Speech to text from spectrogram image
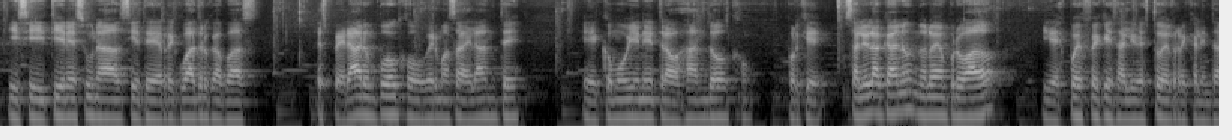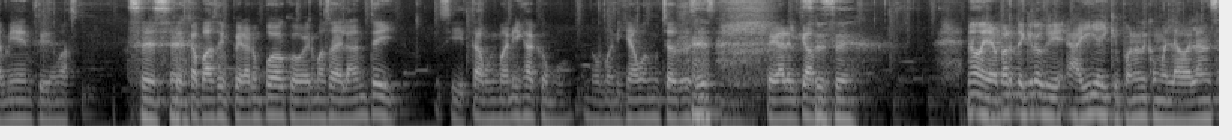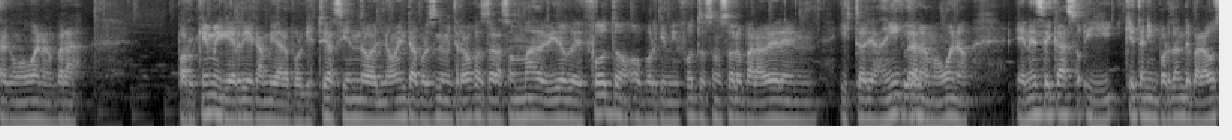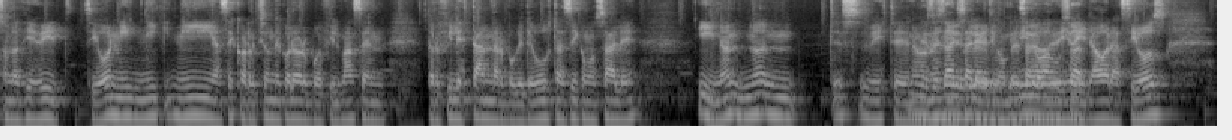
Y si tienes una 7R4, capaz esperar un poco, ver más adelante eh, cómo viene trabajando. porque salió la Canon, no lo habían probado, y después fue que salió esto del recalentamiento y demás. Sí, sí. Es capaz de esperar un poco, ver más adelante y si está muy manija, como nos manejamos muchas veces, pegar el cambio. Sí, sí. No, y aparte creo que ahí hay que poner como en la balanza, como bueno, para. ¿Por qué me querría cambiar? ¿Porque estoy haciendo el 90% de mis trabajos ahora son más de video que de foto? ¿O porque mis fotos son solo para ver en historias de Instagram? O bueno, en ese caso, ¿y qué tan importante para vos son los 10 bits? Si vos ni, ni, ni haces corrección de color porque filmás en perfil estándar porque te gusta así como sale, y no, no, es, ¿viste? no, es necesario que te compres algo de 10 bits. Ahora, si vos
